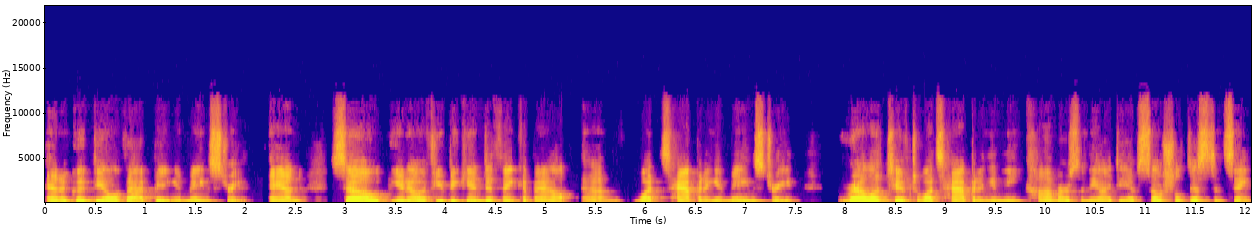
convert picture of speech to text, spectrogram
and a good deal of that being in Main Street. And so, you know, if you begin to think about um, what's happening in Main Street relative to what's happening in e-commerce and the idea of social distancing,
